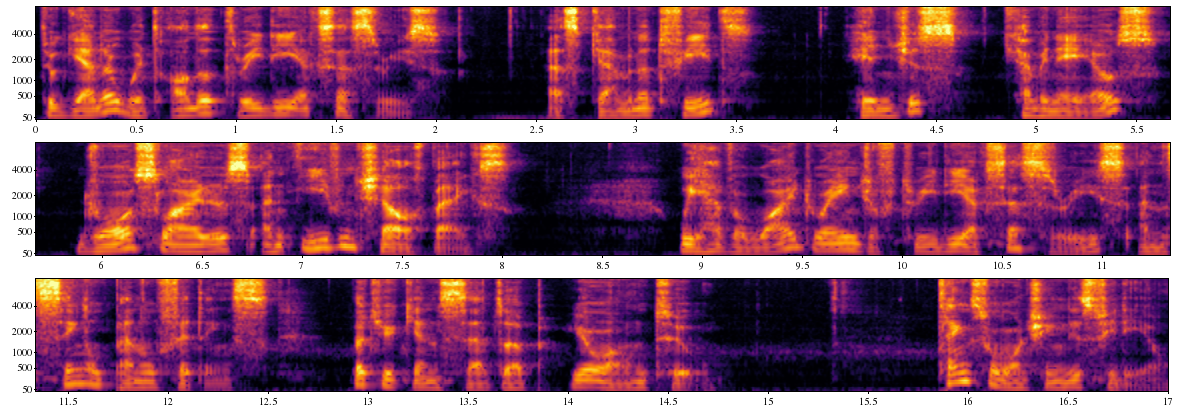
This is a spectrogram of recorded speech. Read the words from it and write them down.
together with other 3D accessories, as cabinet feet, hinges, cabineos, drawer sliders and even shelf bags. We have a wide range of 3D accessories and single panel fittings, but you can set up your own too. Thanks for watching this video.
